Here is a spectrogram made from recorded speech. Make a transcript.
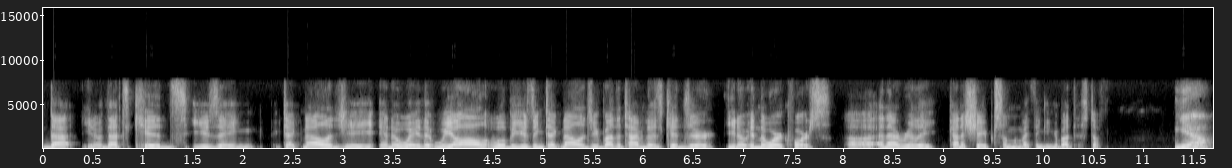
that, you know, that's kids using technology in a way that we all will be using technology by the time those kids are, you know, in the workforce. Uh, and that really kind of shaped some of my thinking about this stuff. Yeah,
